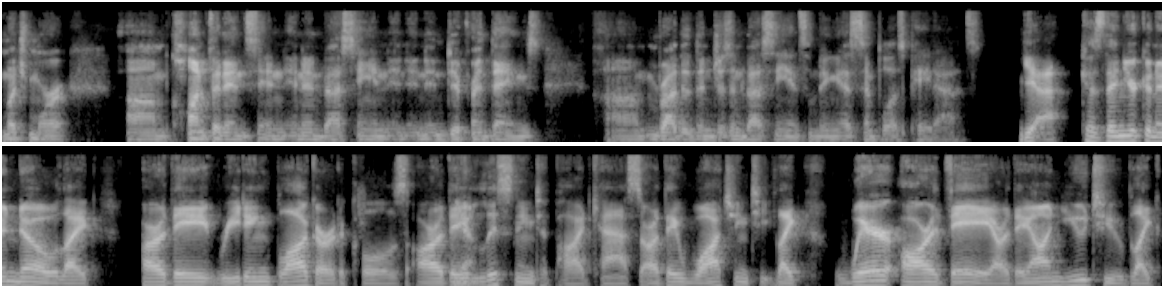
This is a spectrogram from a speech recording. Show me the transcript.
much more um, confidence in, in investing in, in, in different things um, rather than just investing in something as simple as paid ads. Yeah, because then you're going to know like, are they reading blog articles? Are they yeah. listening to podcasts? Are they watching? T- like, where are they? Are they on YouTube? Like,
